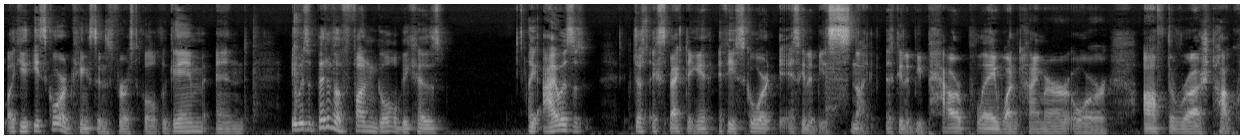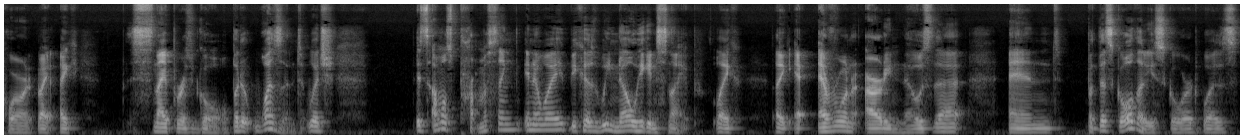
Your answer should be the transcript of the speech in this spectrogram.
like he, he scored Kingston's first goal of the game, and it was a bit of a fun goal because, like I was just expecting if, if he scored, it's going to be a snipe. It's going to be power play, one timer, or off the rush, top corner, right? Like sniper's goal, but it wasn't, which it's almost promising in a way because we know he can snipe. Like like everyone already knows that. And but this goal that he scored was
